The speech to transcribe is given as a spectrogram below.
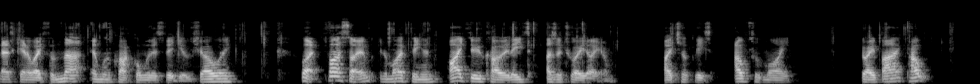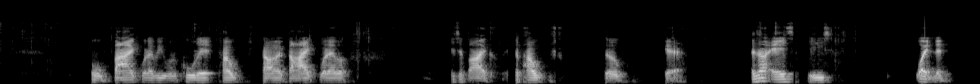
Let's get away from that, and we'll crack on with this video, shall we? Right, first item, in my opinion, I do carry these as a trade item. I took these out of my trade bag pouch, or bag, whatever you want to call it, pouch, carry bag, whatever. It's a bag, it's a pouch. So yeah, and that is these white lint.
